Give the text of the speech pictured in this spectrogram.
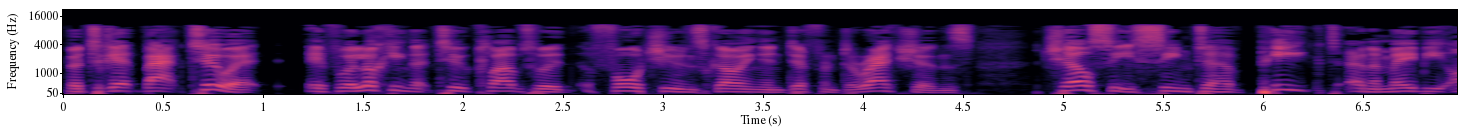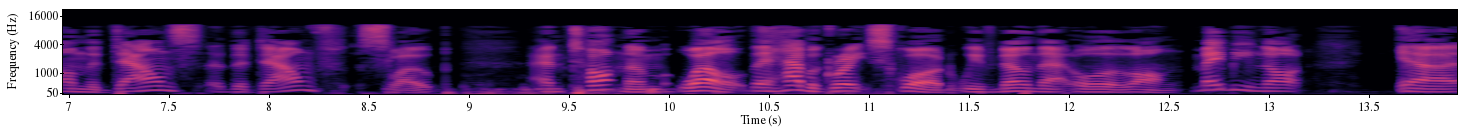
But to get back to it, if we're looking at two clubs with fortunes going in different directions, Chelsea seem to have peaked and are maybe on the down the down slope, and Tottenham, well, they have a great squad. We've known that all along. Maybe not, uh,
